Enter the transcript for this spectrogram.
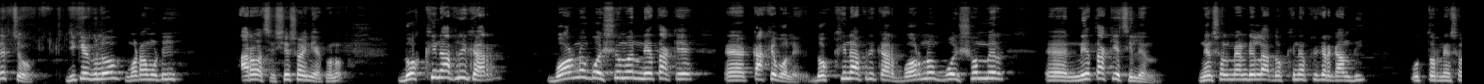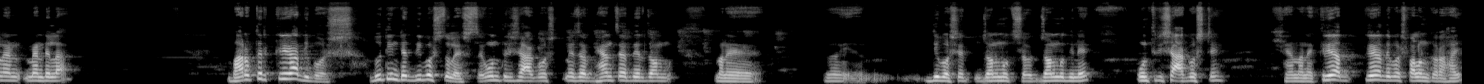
দেখছ? জিকে গুলো মোটামুটি আরও আছে শেষ হয়নি এখনও। দক্ষিণ আফ্রিকার বর্ণ বৈষম্যের নেতাকে কাকে বলে? দক্ষিণ আফ্রিকার বর্ণ বৈষম্যের নেতা কে ছিলেন? নেলসন ম্যান্ডেলা দক্ষিণ আফ্রিকার গান্ধী উত্তর নেলসন ম্যান্ডেলা। ভারতের ক্রীড়া দিবস দু তিনটে দিবস চলে এসছে। উনত্রিশে আগস্ট মেজর ধ্যানচাঁদের জন্ম মানে আহ, দিবসের জন্ম উৎসব জন্মদিনে। উনত্রিশে আগস্টে মানে ক্রীড়া ক্রীড়া দিবস পালন করা হয়।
